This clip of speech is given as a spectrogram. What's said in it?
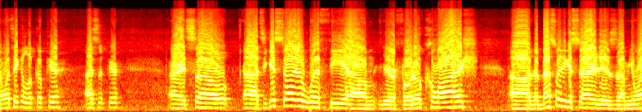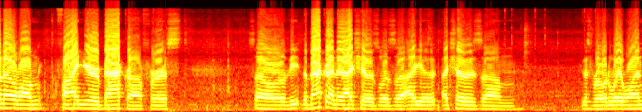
You want to take a look up here? Eyes up here. All right. So uh, to get started with the um, your photo collage, uh, the best way to get started is um, you want to um, find your background first. So the the background that I chose was uh, I I chose um, this roadway one.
